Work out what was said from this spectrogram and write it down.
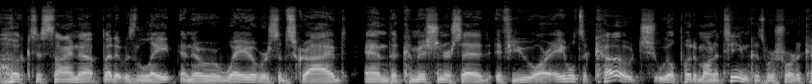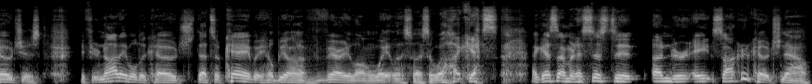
hook to sign up, but it was late and they were way oversubscribed. And the commissioner said, if you are able to coach, we'll put him on a team because we're short of coaches. If you're not able to coach, that's okay, but he'll be on a very long wait list. So I said, well, I guess, I guess I'm an assistant under eight soccer coach now.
